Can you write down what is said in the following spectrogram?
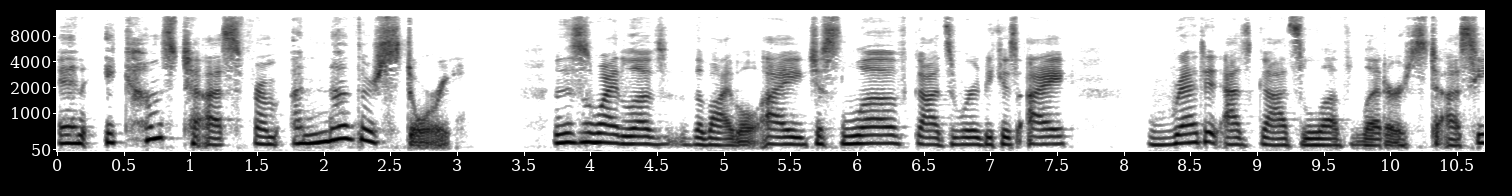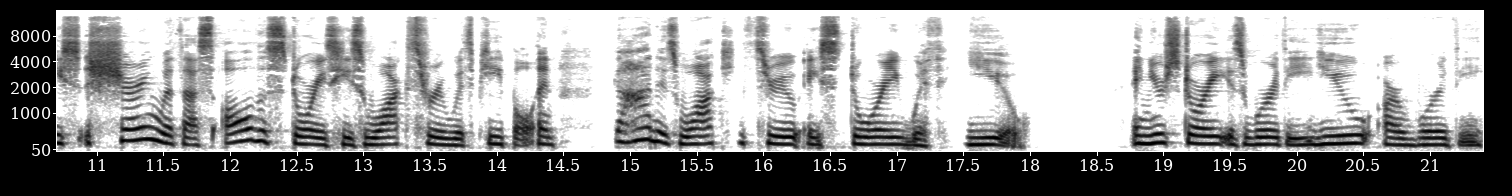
And it comes to us from another story. And this is why I love the Bible. I just love God's word because I read it as God's love letters to us. He's sharing with us all the stories he's walked through with people. And God is walking through a story with you. And your story is worthy. You are worthy.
